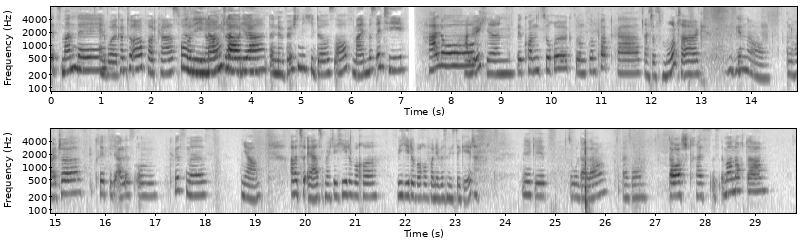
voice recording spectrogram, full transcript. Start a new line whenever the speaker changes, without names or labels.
it's Monday.
And welcome to our podcast
von, von Lina und Claudia, deine wöchentliche Dose auf
Mein Miss NT.
Hallo.
Hallöchen.
Willkommen zurück zu unserem Podcast.
Es ist Montag.
Genau. Und heute dreht sich alles um Christmas.
Ja, aber zuerst möchte ich jede Woche, wie jede Woche von dir wissen, wie es dir geht.
Mir geht's so lala. Also Dauerstress ist immer noch da.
